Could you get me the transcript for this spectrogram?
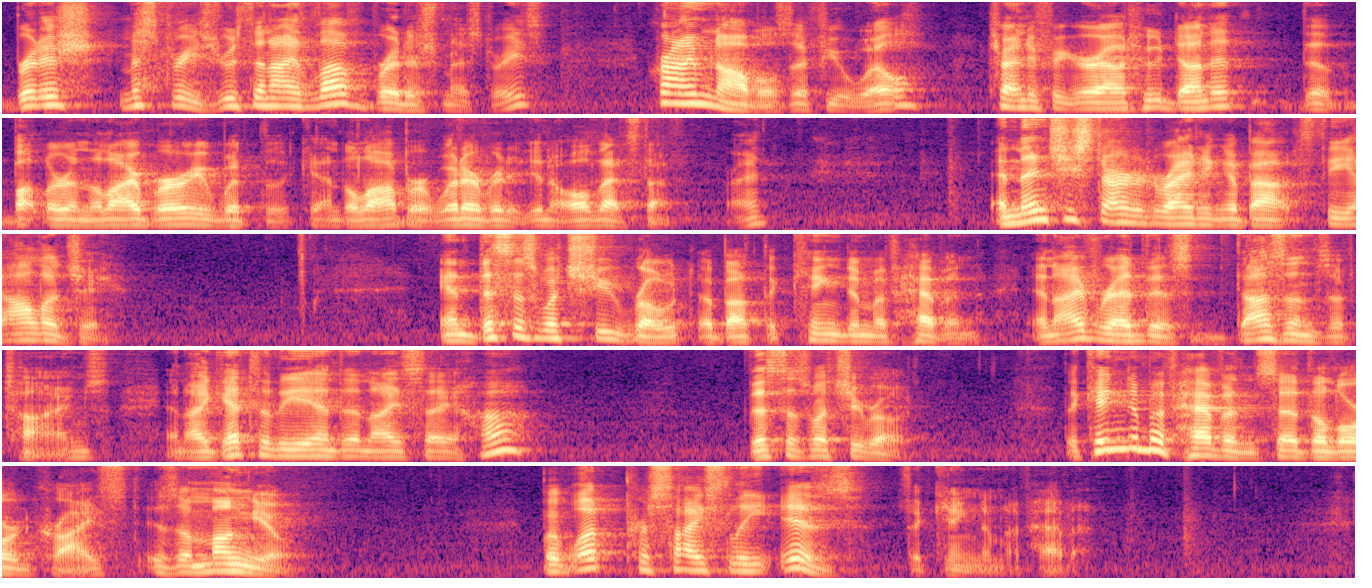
British mysteries. Ruth and I love British mysteries, crime novels, if you will, trying to figure out who done it, the butler in the library with the candelabra, whatever, you know, all that stuff? And then she started writing about theology. And this is what she wrote about the kingdom of heaven. And I've read this dozens of times, and I get to the end and I say, huh? This is what she wrote. The kingdom of heaven, said the Lord Christ, is among you. But what precisely is the kingdom of heaven?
